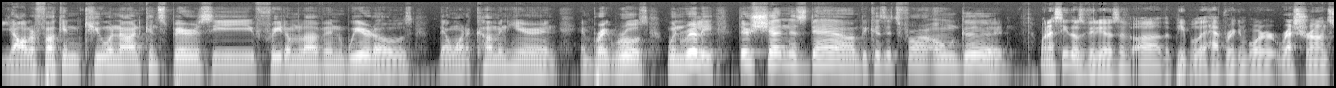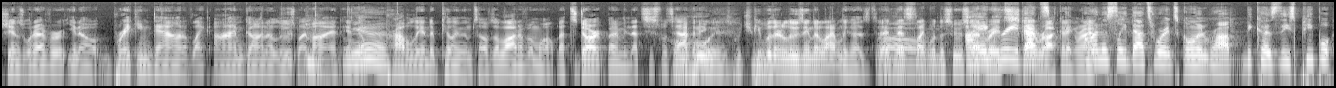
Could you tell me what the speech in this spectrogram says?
y'all are fucking QAnon conspiracy freedom loving weirdos that want to come in here and and break rules when really they're shutting us down because it's for our own good When I see those videos of uh, the people that have brick and mortar restaurants, gyms, whatever, you know, breaking down of like, I'm gonna lose my mind, and Yeah. they'll probably end up killing themselves. A lot of them will. That's dark, but I mean, that's just what's Who- who happening. is? What people mean? that are losing their livelihoods. That, That's like where the suicide I rate's agree. That's skyrocketing, right? honestly, that's where it's going, Rob. Because these people,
